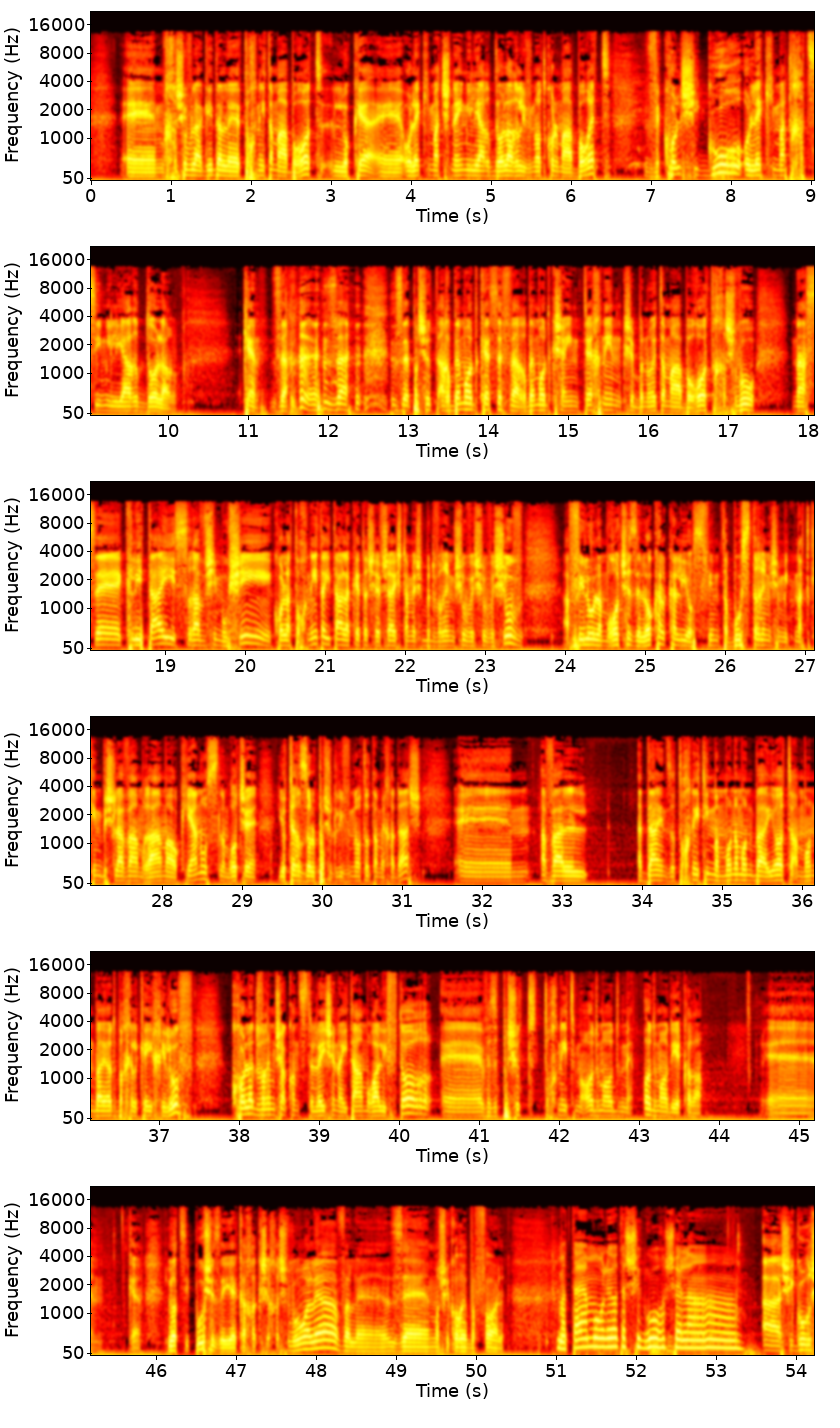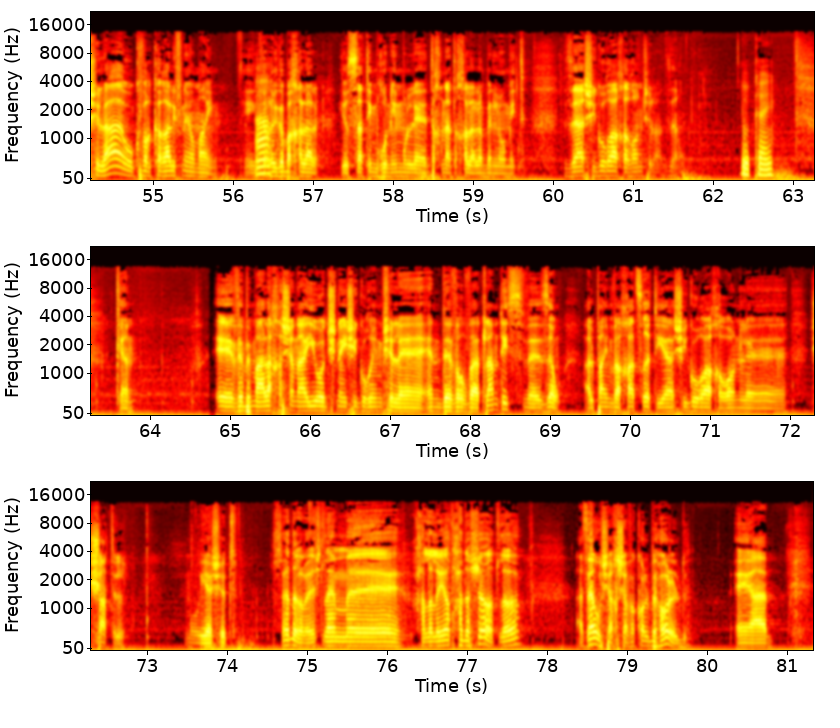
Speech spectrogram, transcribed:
אה, חשוב להגיד על תוכנית המעבורות, לוקח, עולה כמעט שני מיליארד דולר לבנות כל מעבורת, וכל שיגור עולה כמעט חצי מיליארד דולר. כן, זה, זה, זה פשוט הרבה מאוד כסף והרבה מאוד קשיים טכניים. כשבנו את המעבורות חשבו, נעשה כלי טיס רב שימושי, כל התוכנית הייתה על הקטע שאפשר להשתמש בדברים שוב ושוב ושוב. אפילו למרות שזה לא כלכלי, אוספים את הבוסטרים שמתנתקים בשלב ההמראה מהאוקיינוס, למרות שיותר זול פשוט לבנות אותם מחדש. אמ, אבל עדיין, זו תוכנית עם המון המון בעיות, המון בעיות בחלקי חילוף. כל הדברים שהקונסטליישן הייתה אמורה לפתור, אה, וזה פשוט תוכנית מאוד מאוד מאוד מאוד יקרה. כן. לא ציפו שזה יהיה ככה כשחשבו עליה, אבל אה, זה מה שקורה בפועל. מתי אמור להיות השיגור של ה... השיגור שלה הוא כבר קרה לפני יומיים. היא אה. כרגע בחלל. היא עושה תמרונים מול אה, תחנת החלל הבינלאומית. זה השיגור האחרון שלה, זהו. אוקיי. כן. אה, ובמהלך השנה יהיו עוד שני שיגורים של אנדבר ואטלנטיס, וזהו. 2011 תהיה השיגור האחרון לשאטל. מאוישת. בסדר, אבל יש להם אה, חלליות חדשות, לא? אז זהו, שעכשיו הכל ב hold. אה,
